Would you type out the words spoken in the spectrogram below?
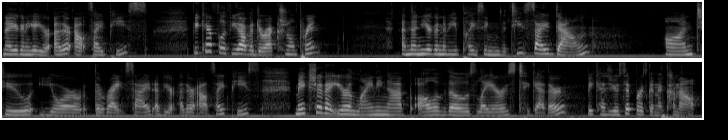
Now you're going to get your other outside piece. Be careful if you have a directional print and then you're going to be placing the teeth side down onto your the right side of your other outside piece. Make sure that you're lining up all of those layers together because your zipper is going to come out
